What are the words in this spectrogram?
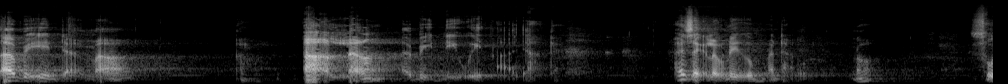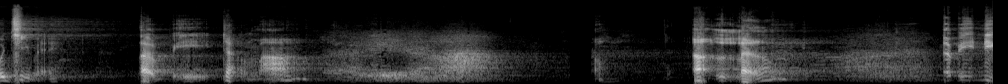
သဗ္ဗေဓမ္မာအလံအဘိဓိဝေတာရတယ်အဲ့စကလုံးလေးကိုမှတ်ထားဖို့နော်ဆိုကြည့်မယ်သဗ္ဗေဓမ္မာအလံအဘိဓိ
